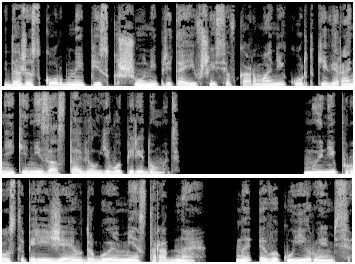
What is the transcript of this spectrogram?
И даже скорбный писк Шуни, притаившийся в кармане куртки Вероники, не заставил его передумать. «Мы не просто переезжаем в другое место, родная. Мы эвакуируемся».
